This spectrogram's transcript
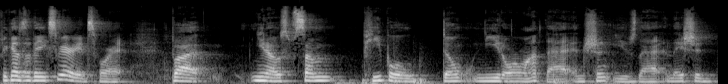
because of the experience for it. But you know, some people don't need or want that and shouldn't use that, and they should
